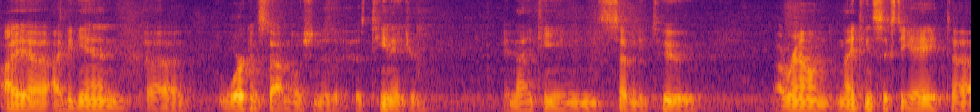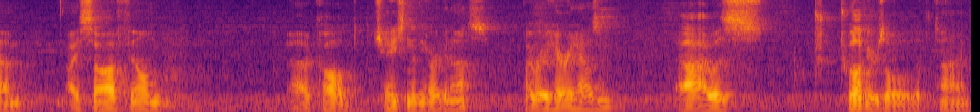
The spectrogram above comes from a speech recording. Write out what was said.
I, uh, I began uh, work in stop motion as a, as a teenager in 1972. Around 1968, um, I saw a film uh, called Jason and the Argonauts by Ray Harryhausen. Uh, I was 12 years old at the time.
